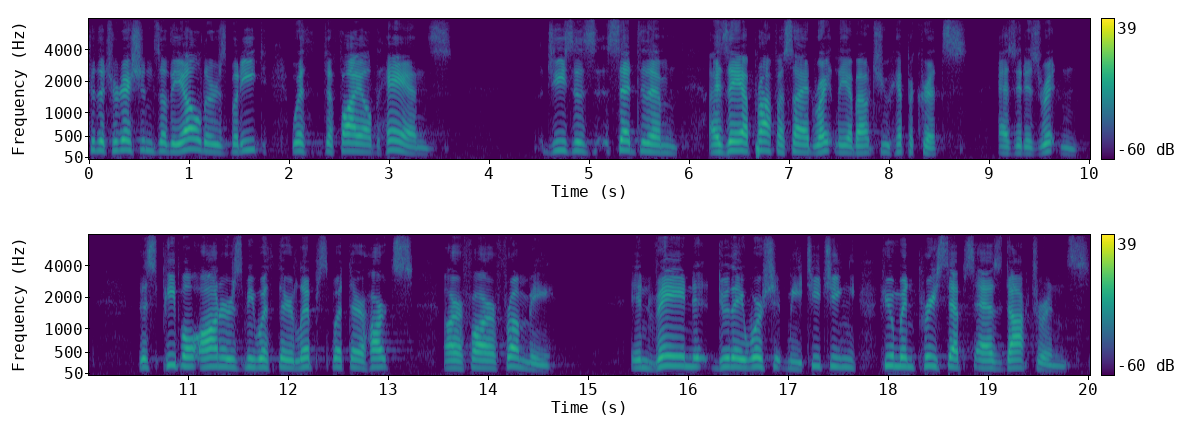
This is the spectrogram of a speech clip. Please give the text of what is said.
to the traditions of the elders, but eat with defiled hands? Jesus said to them, Isaiah prophesied rightly about you hypocrites, as it is written, This people honors me with their lips, but their hearts are far from me. In vain do they worship me, teaching human precepts as doctrines.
